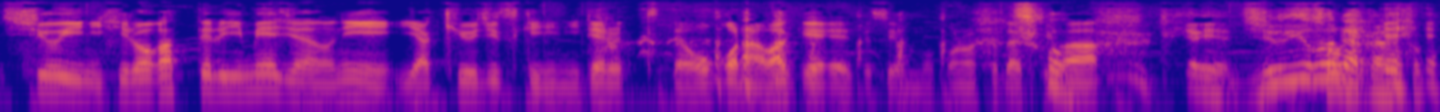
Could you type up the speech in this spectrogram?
周囲に広がってるイメージなのに、いや、休日期に似てるって言っておこなわけですよ、もうこの人たちは。いやいや、重要だからそこ。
